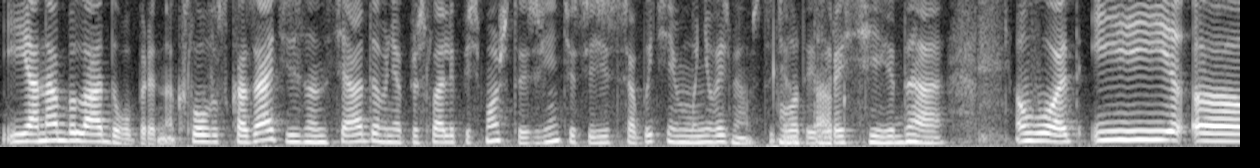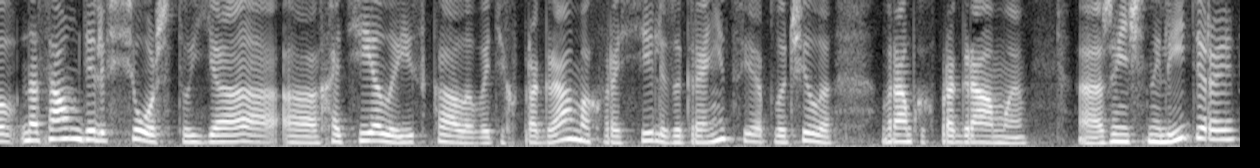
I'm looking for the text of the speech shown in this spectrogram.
и она была одобрена. К слову сказать, из Ансиада мне прислали письмо, что, извините, в связи с событиями мы не возьмем студента вот из России. Да. Вот. И э, на самом деле все, что я э, хотела и искала в этих программах в России или за границей, я получила в рамках программы э, «Женщины-лидеры».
